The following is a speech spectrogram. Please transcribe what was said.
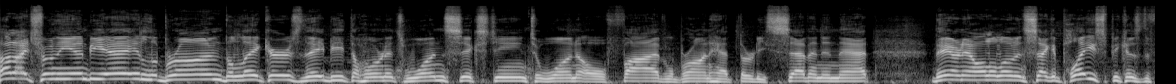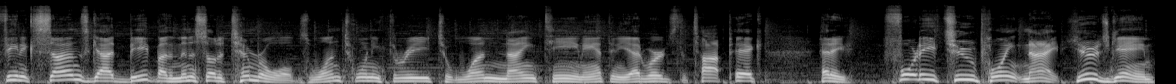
Highlights from the NBA LeBron, the Lakers, they beat the Hornets 116 to 105. LeBron had 37 in that. They are now all alone in second place because the Phoenix Suns got beat by the Minnesota Timberwolves 123 to 119. Anthony Edwards, the top pick, had a 42 point night. Huge game.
